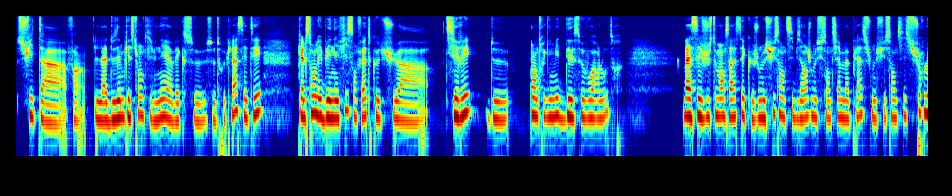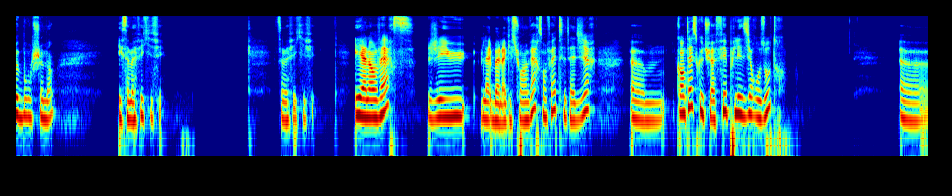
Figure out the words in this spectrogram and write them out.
suite à, enfin, la deuxième question qui venait avec ce, truc-là, c'était quels sont les bénéfices en fait que tu as tirés de entre guillemets décevoir l'autre? Bah c'est justement ça, c'est que je me suis sentie bien, je me suis sentie à ma place, je me suis sentie sur le bon chemin et ça m'a fait kiffer. Ça m'a fait kiffer. Et à l'inverse, j'ai eu la, bah, question inverse en fait, c'est-à-dire euh, quand est-ce que tu as fait plaisir aux autres? Euh,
